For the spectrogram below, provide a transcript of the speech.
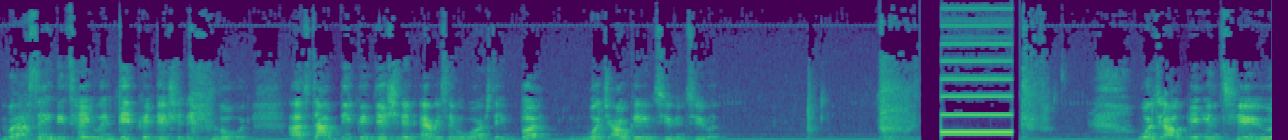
when I say detangling, deep conditioning, Lord. I stopped deep conditioning every single wash day. But, which I'll get into into which I'll get into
